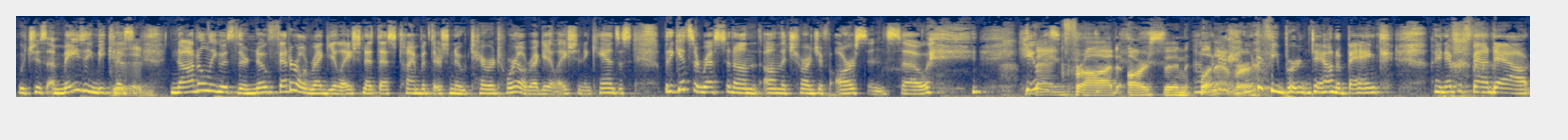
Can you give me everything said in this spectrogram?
which is amazing because Good. not only was there no federal regulation at this time, but there's no territorial regulation in Kansas, but he gets arrested on, on the charge of arson. So he Bank was. fraud, arson, I wonder, I whatever. wonder if he burnt down a bank. I never found out.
